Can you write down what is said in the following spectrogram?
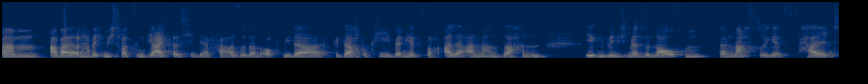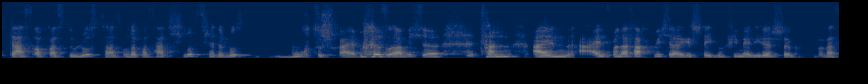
Ähm, aber dann habe ich mich trotzdem gleichzeitig in der Phase dann auch wieder gedacht, okay, wenn jetzt doch alle anderen Sachen irgendwie nicht mehr so laufen, dann machst du jetzt halt das, auf was du Lust hast. Und auf was hatte ich Lust? Ich hatte Lust, Buch zu schreiben. Also habe ich äh, dann ein, eins meiner Fachbücher geschrieben, Female Leadership, was,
